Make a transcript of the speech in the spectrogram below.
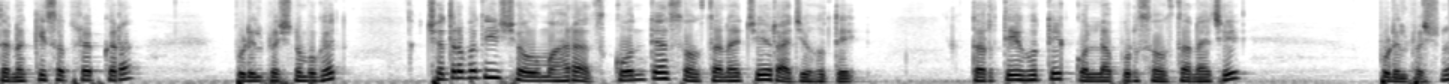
तर नक्की सबस्क्राईब करा. पुढील प्रश्न बघूयात. छत्रपती शाहू महाराज कोणत्या संस्थानाचे राजे होते? तर ते होते कोल्हापूर संस्थानाचे. पुढील प्रश्न.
